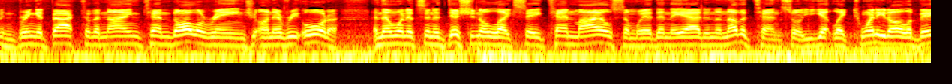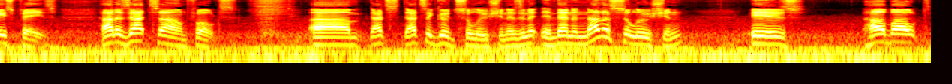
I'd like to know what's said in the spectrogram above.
and bring it back to the nine ten dollar range on every order. And then when it's an additional like say 10 miles somewhere then they add in another 10 so you get like $20 base pays. How does that sound folks um, that's that's a good solution isn't it and then another solution is how about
